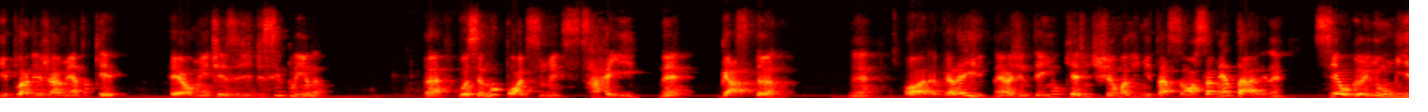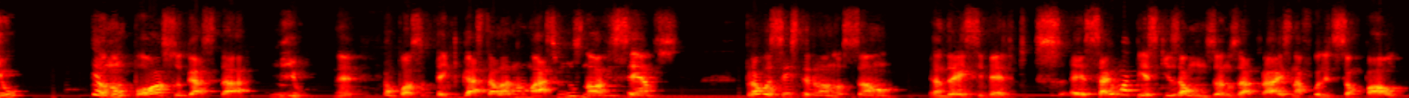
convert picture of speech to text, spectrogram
E planejamento o quê? Realmente exige disciplina. Né? Você não pode simplesmente sair né, gastando. Né? Ora, peraí, né? a gente tem o que a gente chama limitação orçamentária. Né? Se eu ganho mil, eu não posso gastar mil. Né? eu posso ter que gastar lá no máximo uns 900. Para vocês terem uma noção, André e Sibeli, é, saiu uma pesquisa há uns anos atrás na Folha de São Paulo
